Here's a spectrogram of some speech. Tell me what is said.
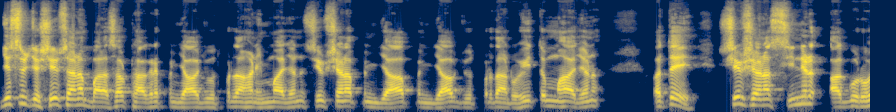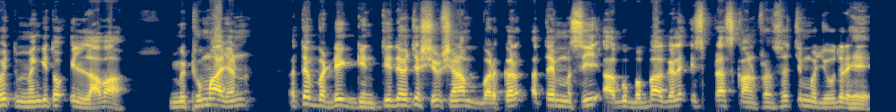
ਜਿਸ ਵਿੱਚ ਸ਼ਿਵ ਸੈਨਾ ਬਾਲਾ ਸਾਹਿਬ ਠਾਕਰੇ, ਪੰਜਾਬ ਯੂਥ ਪ੍ਰਧਾਨ ਹਨੀ ਮਹਾਜਨ ਸ਼ਿਵ ਸੈਨਾ ਪੰਜਾਬ ਪੰਜਾਬ ਯੂਥ ਪ੍ਰਧਾਨ ਰੋਹਿਤ ਮਹਾਜਨ ਅਤੇ ਸ਼ਿਵ ਸੈਨਾ ਸੀਨੀਅਰ ਆਗੂ ਰੋਹਿਤ ਮਹਿੰਗੀ ਤੋਂ ਇਲਾਵਾ ਮਿੱਠੂ ਮਹਾਜਨ ਅਤੇ ਵੱਡੀ ਗਿਣਤੀ ਦੇ ਵਿੱਚ ਸ਼ਿਵ ਸੈਨਾ ਵਰਕਰ ਅਤੇ ਮਸੀਹ ਆਗੂ ਬੱਬਾ ਗਿੱਲ ਇਸ ਪ੍ਰੈਸ ਕਾਨਫਰੰਸ ਵਿੱਚ ਮੌਜੂਦ ਰਹੇ।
